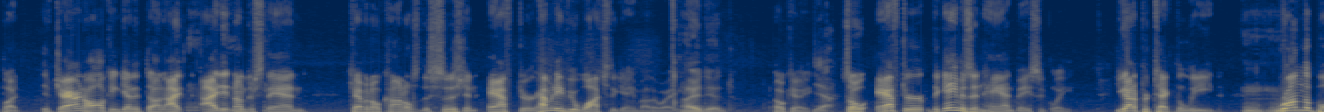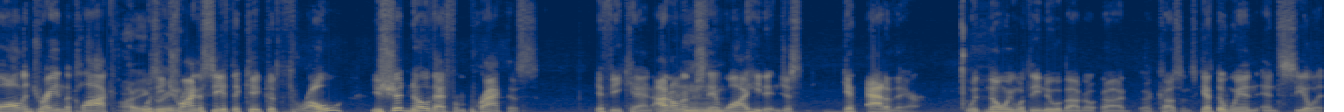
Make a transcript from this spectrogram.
But if Jaren Hall can get it done, I I didn't understand Kevin O'Connell's decision after. How many of you watched the game, by the way? I did. Okay. Yeah. So after the game is in hand, basically, you got to protect the lead. Run the ball and drain the clock. I Was he trying to see if the kid could throw? You should know that from practice, if he can. I don't understand why he didn't just get out of there with knowing what he knew about uh, uh, Cousins. Get the win and seal it.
